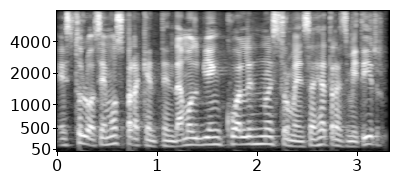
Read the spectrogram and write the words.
Esto lo hacemos para que entendamos bien cuál es nuestro mensaje a transmitir.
